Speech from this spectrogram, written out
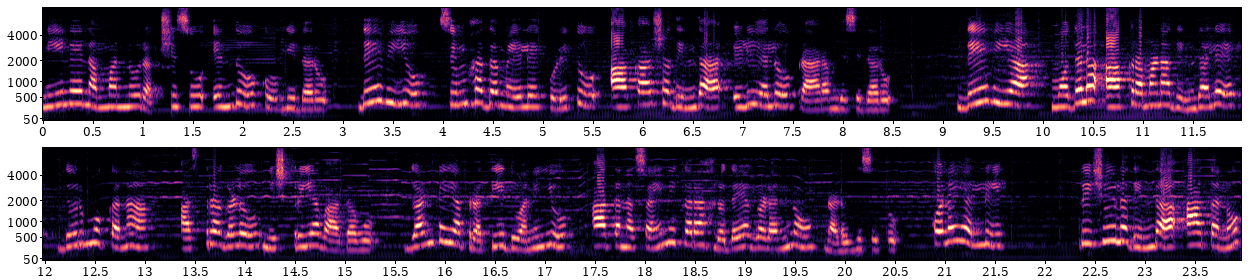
ನೀನೇ ನಮ್ಮನ್ನು ರಕ್ಷಿಸು ಎಂದು ಕೂಗಿದರು. ದೇವಿಯು ಸಿಂಹದ ಮೇಲೆ ಕುಳಿತು ಆಕಾಶದಿಂದ ಇಳಿಯಲು ಪ್ರಾರಂಭಿಸಿದರು. ದೇವಿಯ ಮೊದಲ ಆಕ್ರಮಣದಿಂದಲೇ ದುರ್ಮುಖನ ಅಸ್ತ್ರಗಳು ನಿಷ್ಕ್ರಿಯವಾದವು. ಗಂಟೆಯ ಪ್ರತಿಧ್ವನಿಯು ಆತನ ಸೈನಿಕರ ಹೃದಯಗಳನ್ನು ನಡುಗಿಸಿತು. ಕೊನೆಯಲ್ಲಿ ತ್ರಿಶೂಲದಿಂದ ಆತನು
